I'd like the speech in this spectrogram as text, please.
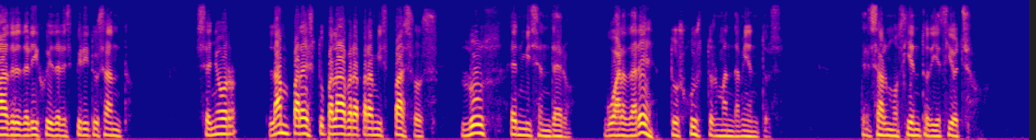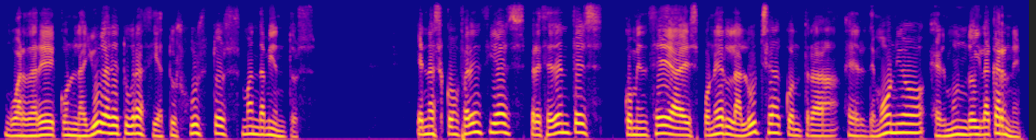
Padre, del Hijo y del Espíritu Santo. Señor, lámpara es tu palabra para mis pasos, luz en mi sendero. Guardaré tus justos mandamientos. Del Salmo 118. Guardaré con la ayuda de tu gracia tus justos mandamientos. En las conferencias precedentes comencé a exponer la lucha contra el demonio, el mundo y la carne.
